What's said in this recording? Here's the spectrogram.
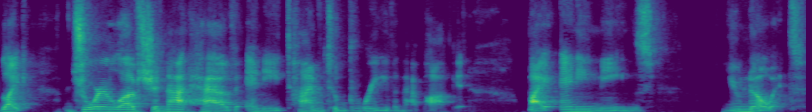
like Jordan Love should not have any time to breathe in that pocket by any means you know it.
